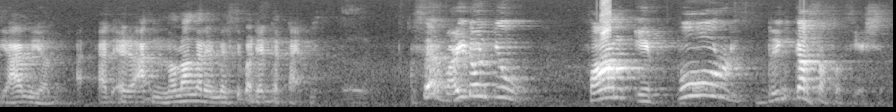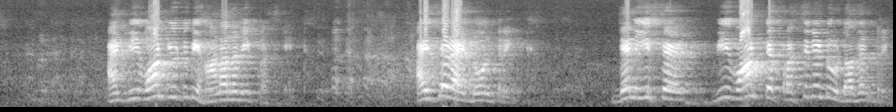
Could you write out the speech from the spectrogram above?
I am your, I, I, am no longer MLC, but at that time. Sir, why don't you form a poor drinkers association? And we want you to be honorary president. I said, I don't drink. Then he said, we want a president who doesn't drink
